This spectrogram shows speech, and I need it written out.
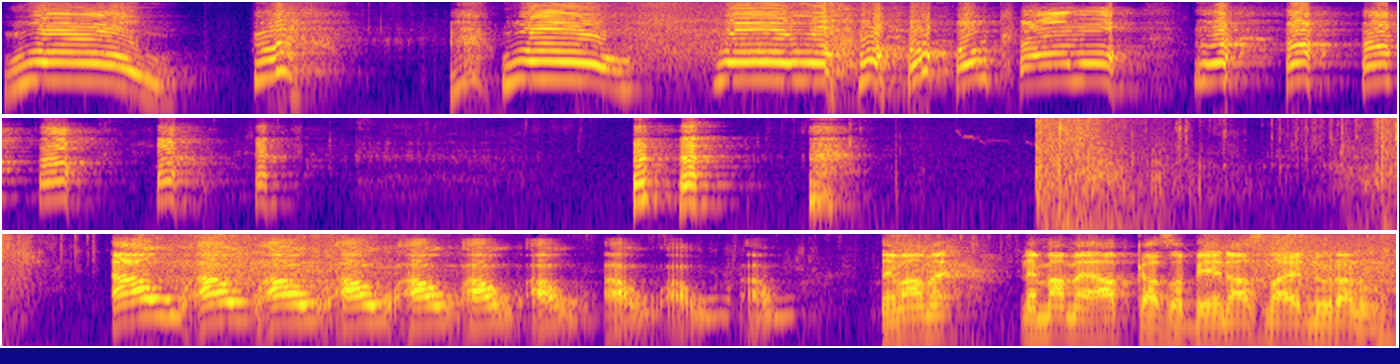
Wow! Wow! Wow! Kámo! Au, au, au, au, au, au, au, au, au, au. Nemáme, nemáme hápka, zabije nás na jednu ranu.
